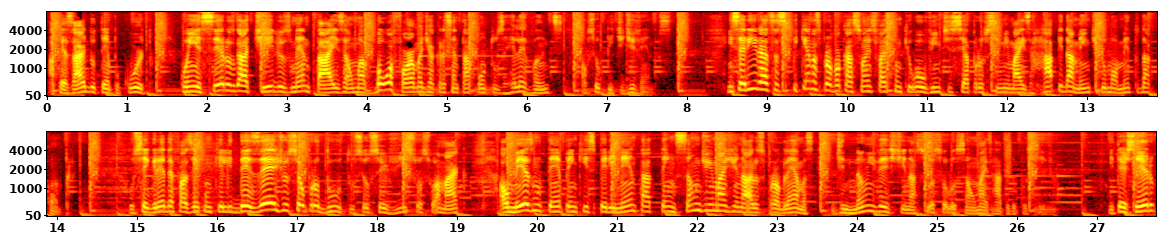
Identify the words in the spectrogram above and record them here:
Apesar do tempo curto, conhecer os gatilhos mentais é uma boa forma de acrescentar pontos relevantes ao seu pitch de vendas. Inserir essas pequenas provocações faz com que o ouvinte se aproxime mais rapidamente do momento da compra. O segredo é fazer com que ele deseje o seu produto, o seu serviço, a sua marca, ao mesmo tempo em que experimenta a tensão de imaginar os problemas de não investir na sua solução o mais rápido possível. E terceiro,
